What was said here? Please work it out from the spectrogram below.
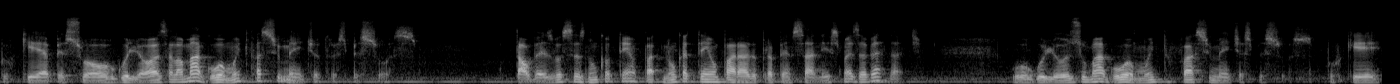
porque a pessoa orgulhosa ela magoa muito facilmente outras pessoas. Talvez vocês nunca tenham, nunca tenham parado para pensar nisso, mas é verdade. O orgulhoso magoa muito facilmente as pessoas, porque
